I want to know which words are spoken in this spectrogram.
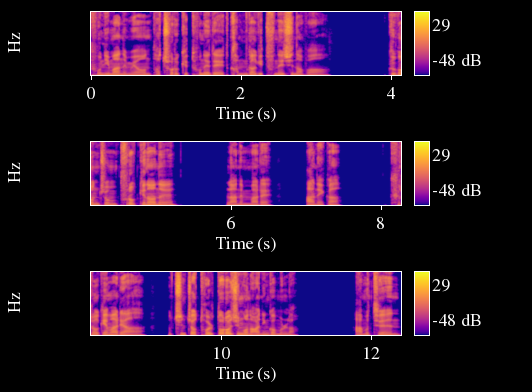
돈이 많으면 다 저렇게 돈에 대해 감각이 둔해지나 봐. 그건 좀 부럽긴 하네. 라는 말에 아내가 그러게 말야. 진짜 덜 떨어진 건 아닌가 몰라. 아무튼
